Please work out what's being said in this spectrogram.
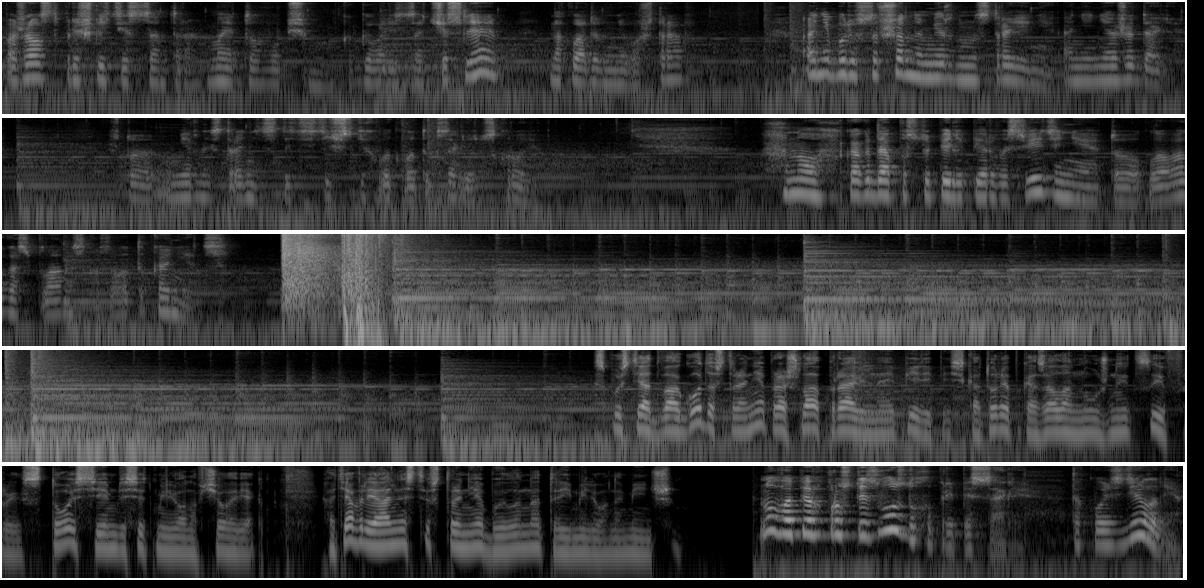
Пожалуйста, пришлите из центра. Мы это, в общем, как говорится, отчисляем, накладываем на него штраф. Они были в совершенно мирном настроении. Они не ожидали, что мирные страницы статистических выкладок зальются кровью. Но когда поступили первые сведения, то глава Госплана сказал, это конец. Спустя два года в стране прошла правильная перепись, которая показала нужные цифры – 170 миллионов человек. Хотя в реальности в стране было на 3 миллиона меньше. Ну, во-первых, просто из воздуха приписали. Такое сделали.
